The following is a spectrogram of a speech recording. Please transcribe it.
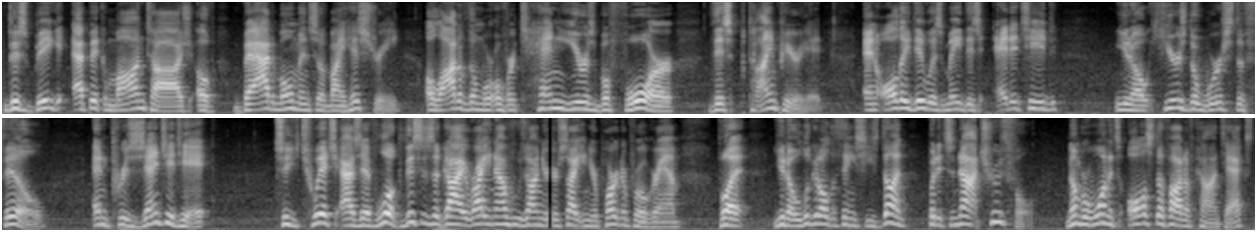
this big epic montage of bad moments of my history. A lot of them were over 10 years before this time period. And all they did was made this edited, you know, here's the worst of Phil and presented it to Twitch as if, look, this is a guy right now who's on your site in your partner program, but you know, look at all the things he's done, but it's not truthful. Number one, it's all stuff out of context.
